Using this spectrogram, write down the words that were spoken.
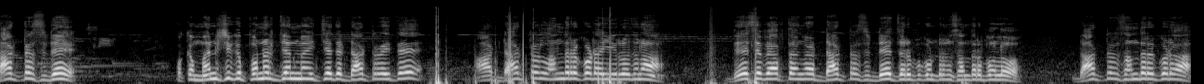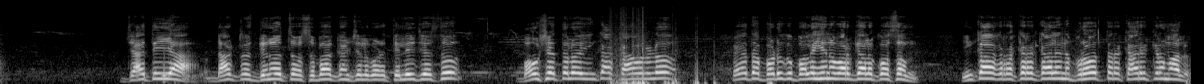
డాక్టర్స్ డే. ఒక మనిషికి పునర్జన్మ ఇచ్చేది డాక్టర్ అయితే ఆ డాక్టర్లు అందరూ కూడా ఈ రోజున దేశవ్యాప్తంగా డాక్టర్స్ డే జరుపుకుంటున్న సందర్భంలో డాక్టర్స్ అందరికి కూడా జాతీయ డాక్టర్స్ దినోత్సవ శుభాకాంక్షలు కూడా తెలియజేస్తూ భవిష్యత్తులో ఇంకా కావలలో పేద బడుగు బలహీన వర్గాల కోసం ఇంకా రకరకాలైన బృహత్తర కార్యక్రమాలు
